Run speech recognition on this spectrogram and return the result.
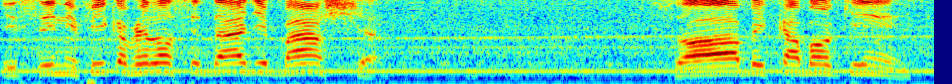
E significa velocidade baixa. Sobe, caboquinho.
